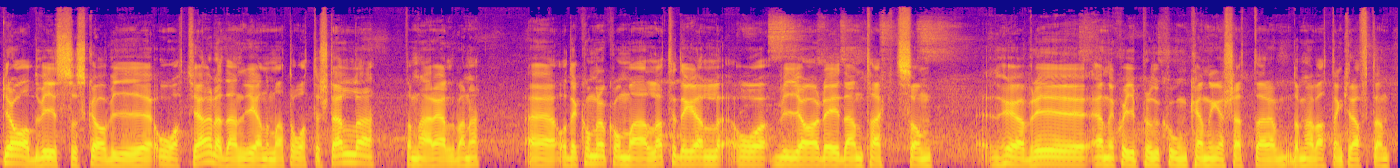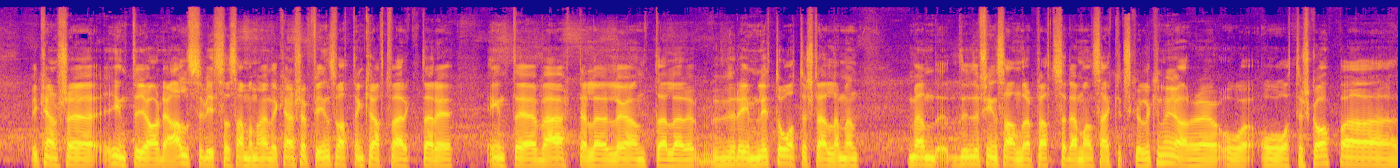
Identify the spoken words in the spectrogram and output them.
gradvis så ska vi åtgärda den genom att återställa de här älvarna. Eh, och det kommer att komma alla till del och vi gör det i den takt som övrig energiproduktion kan ersätta de här vattenkraften. Vi kanske inte gör det alls i vissa sammanhang. Det kanske finns vattenkraftverk där det inte är värt eller lönt eller rimligt att återställa. Men, men det, det finns andra platser där man säkert skulle kunna göra det och, och återskapa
